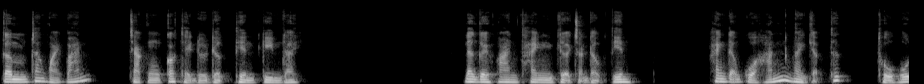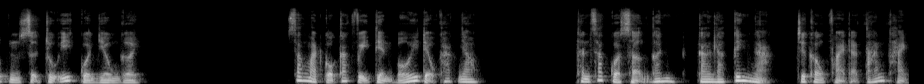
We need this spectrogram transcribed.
cầm ra ngoài bán, chắc có thể đổi được thiên kim đây. Là người hoàn thành lựa chọn đầu tiên. Hành động của hắn ngay lập tức thu hút sự chú ý của nhiều người. Sắc mặt của các vị tiền bối đều khác nhau. Thân sắc của Sở Ngân càng là kinh ngạc chứ không phải là tán thành.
